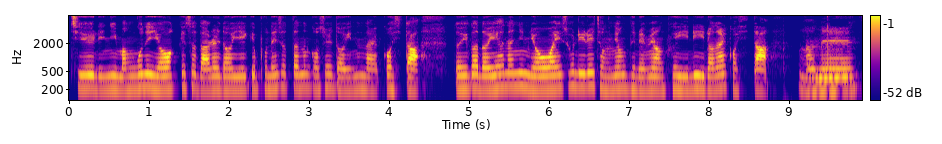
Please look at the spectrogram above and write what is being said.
지으리니 망군의 여호와께서 나를 너희에게 보내셨다는 것을 너희는 알 것이다. 너희가 너희 하나님 여호와의 소리를 정령 들으면 그 일이 일어날 것이다. 아멘.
